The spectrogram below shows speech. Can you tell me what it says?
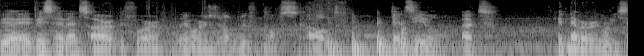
yeah, uh, these events are before the original rooftops called Dead Deal, but it never released.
